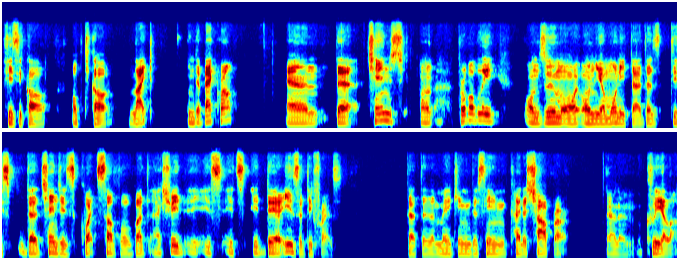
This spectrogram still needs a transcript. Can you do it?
physical optical light in the background. And the change on probably on Zoom or on your monitor, does this the change is quite subtle, but actually it's it's it, there is a difference that uh, making the scene kind of sharper and um, clearer,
